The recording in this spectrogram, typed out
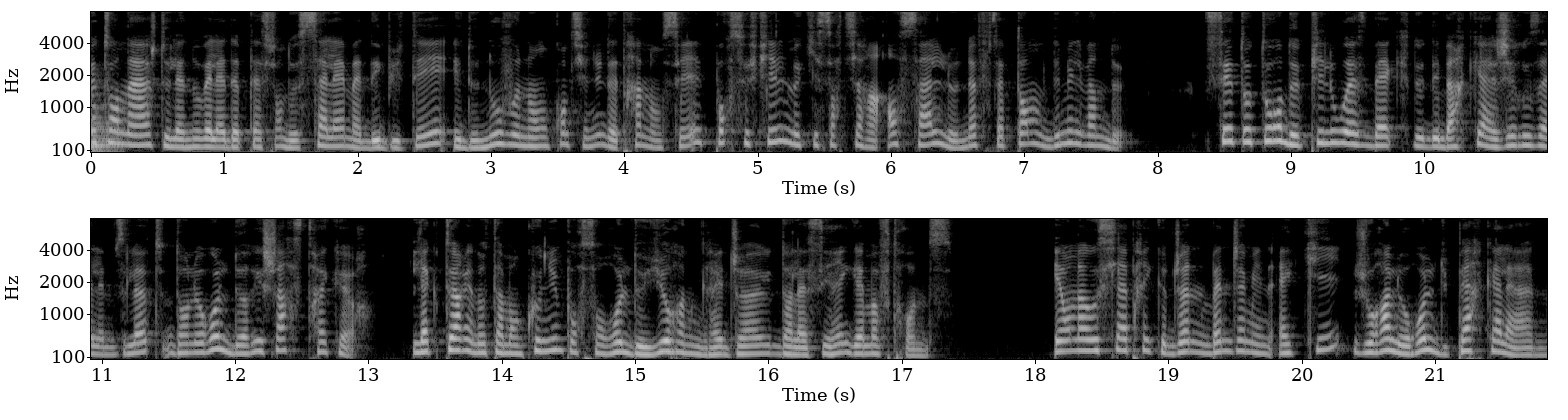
Le tournage de la nouvelle adaptation de Salem a débuté et de nouveaux noms continuent d'être annoncés pour ce film qui sortira en salle le 9 septembre 2022. C'est au tour de Pilou Esbeck de débarquer à Jérusalem's Lot dans le rôle de Richard Straker. L'acteur est notamment connu pour son rôle de Euron Greyjoy dans la série Game of Thrones. Et on a aussi appris que John Benjamin Hickey jouera le rôle du père Callahan.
